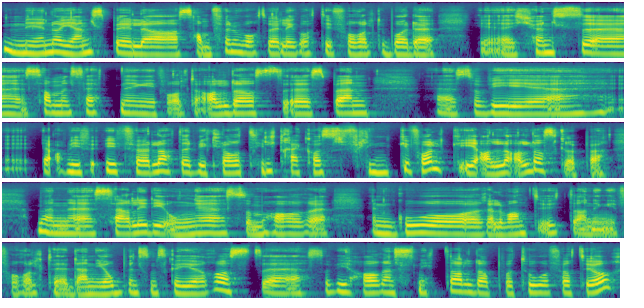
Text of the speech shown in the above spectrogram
mener å gjenspeile samfunnet vårt veldig godt i forhold til både eh, kjønnssammensetning, i forhold til aldersspenn. Eh, så vi, eh, ja, vi, vi, føler at vi klarer å tiltrekke oss flinke folk i alle aldersgrupper. Men særlig de unge som har en god og relevant utdanning i forhold til den jobben som skal gjøres. Så vi har en snittalder på 42 år.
